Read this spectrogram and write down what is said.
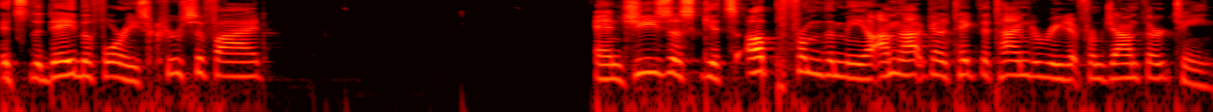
It's the day before he's crucified. And Jesus gets up from the meal. I'm not going to take the time to read it from John 13.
